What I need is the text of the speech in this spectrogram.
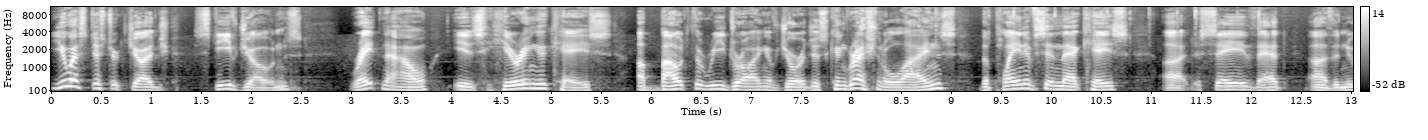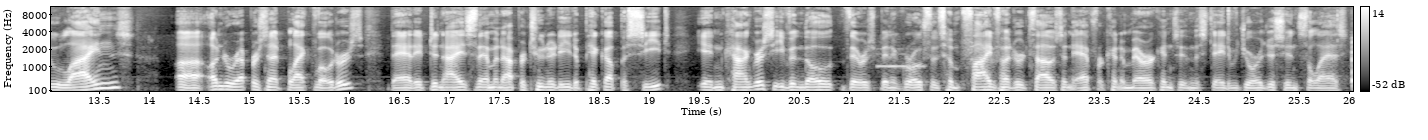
U.S. District Judge Steve Jones, right now, is hearing a case about the redrawing of Georgia's congressional lines. The plaintiffs in that case uh, say that uh, the new lines uh, underrepresent black voters, that it denies them an opportunity to pick up a seat in Congress, even though there's been a growth of some 500,000 African Americans in the state of Georgia since the last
